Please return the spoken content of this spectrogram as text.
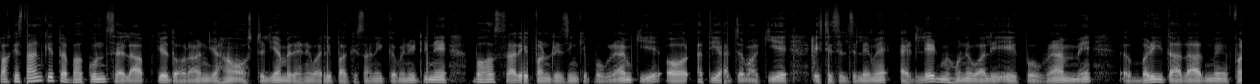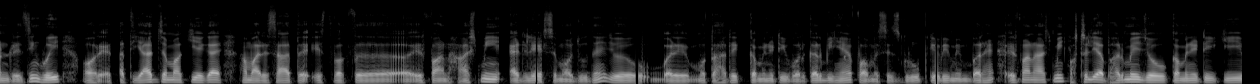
پاکستان کے تباہ کن سیلاب کے دوران یہاں آسٹریلیا میں رہنے والی پاکستانی کمیونٹی نے بہت سارے فنڈ ریزنگ کے پروگرام کیے اور احتیاط جمع کیے۔ اسی سلسلے میں ایڈلیڈ میں ہونے والے ایک پروگرام میں بڑی تعداد میں فنڈ ریزنگ ہوئی اور احتیاط جمع کیے گئے۔ ہمارے ساتھ اس وقت عرفان ہاشمی ایڈلیڈ سے موجود ہیں جو بڑے متحرک کمیونٹی ورکر بھی ہیں فارمیسز گروپ کے بھی ممبر ہیں۔ عرفان ہاشمی آسٹریلیا بھر میں جو کمیونٹی کی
